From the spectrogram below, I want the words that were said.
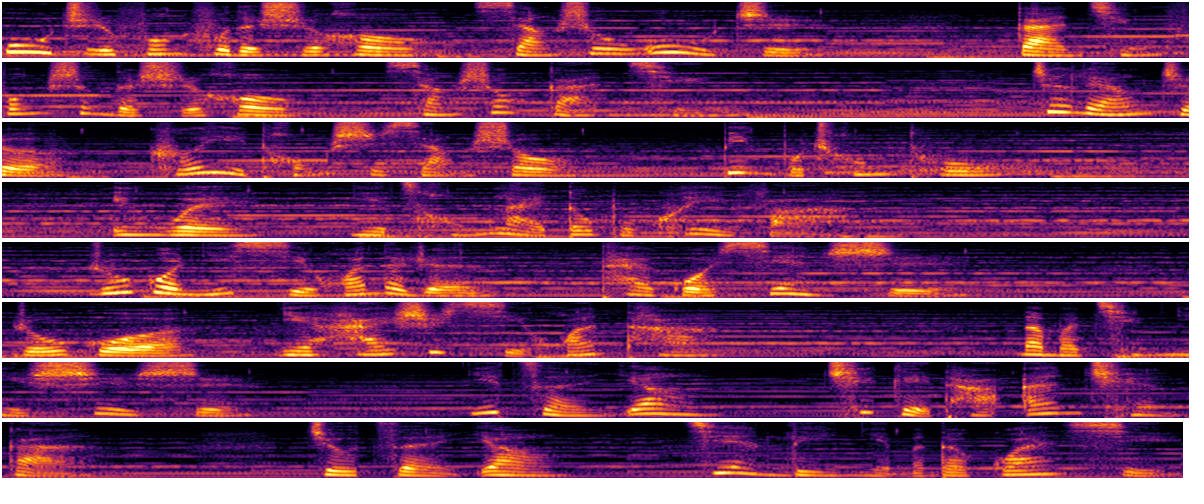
物质丰富的时候，享受物质。感情丰盛的时候，享受感情，这两者可以同时享受，并不冲突，因为你从来都不匮乏。如果你喜欢的人太过现实，如果你还是喜欢他，那么请你试试，你怎样去给他安全感，就怎样。建立你们的关系。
